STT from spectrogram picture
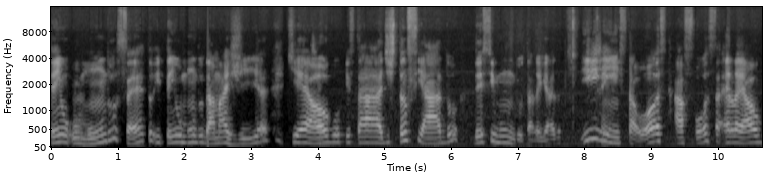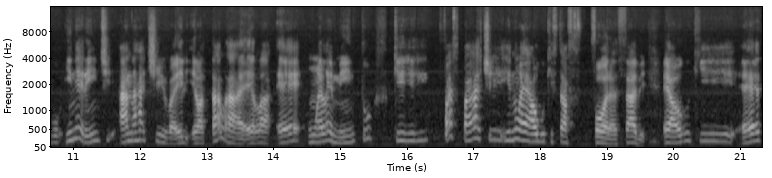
tem o, o, hum. mundo, certo? E tem o mundo da magia, que é Sim. algo que está distanciado desse mundo, tá ligado? E Sim. em Star Wars, a força, ela é algo inerente à narrativa. Ele, ela tá lá, ela é um elemento que faz parte e não é algo que está fora, sabe? É algo que é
